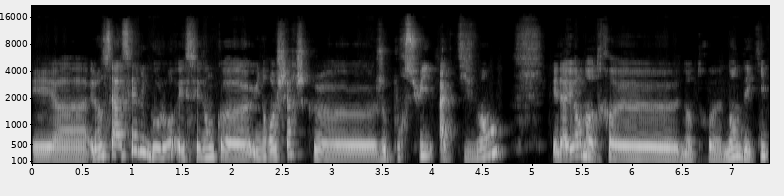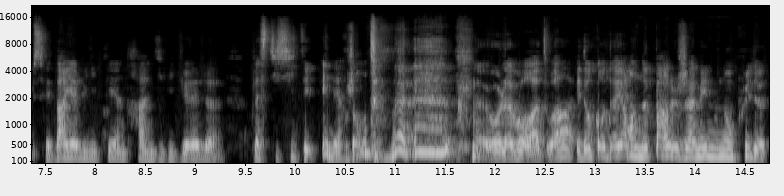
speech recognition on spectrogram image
Et, euh, et donc c'est assez rigolo et c'est donc euh, une recherche que je poursuis activement. Et d'ailleurs notre euh, notre nom d'équipe c'est variabilité intra-individuelle, plasticité émergente au laboratoire. Et donc d'ailleurs on ne parle jamais nous non plus de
